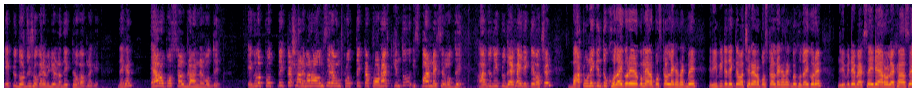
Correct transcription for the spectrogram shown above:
একটু ধৈর্য সহকারে ভিডিওটা দেখতে হবে আপনাকে। দেখেন অ্যারোপোস্টাল ব্র্যান্ডের মধ্যে। এগুলো প্রত্যেকটা সাড়ে বারো আউন্সের এবং প্রত্যেকটা প্রোডাক্ট কিন্তু স্পান্ডেক্স এর মধ্যে। আর যদি একটু দেখাই, দেখতে পাচ্ছেন, বাটুনে কিন্তু খোদাই করে এরকম অ্যারোপোস্টাল লেখা থাকবে। রিপিটে দেখতে পাচ্ছেন অ্যারোপোস্টাল লেখা থাকবে খোদাই করে। রিপিটে ব্যাক সাইডে আরও লেখা আছে।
